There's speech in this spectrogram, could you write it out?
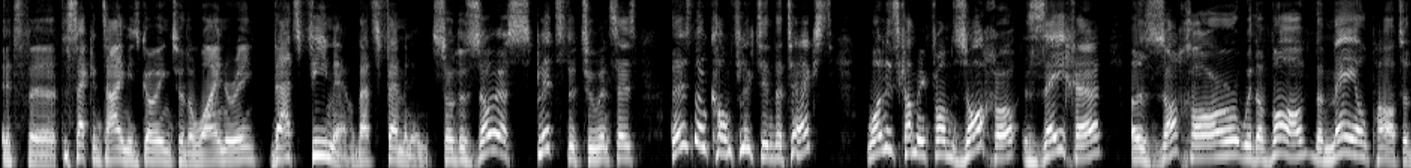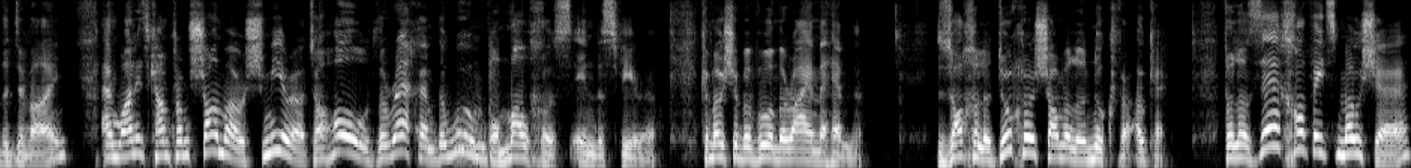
it's the, the second time he's going to the winery. That's female, that's feminine. So the Zohar splits the two and says, there's no conflict in the text. One is coming from Zohar, Zecher, a Zochor with a Vav, the male part of the divine, and one is come from Shomer, Shmira, to hold the Rechem, the womb, or Malchus in the sphere. Kamosha Bavu Mariah Mehemna. Nukva. Okay. Moshe.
